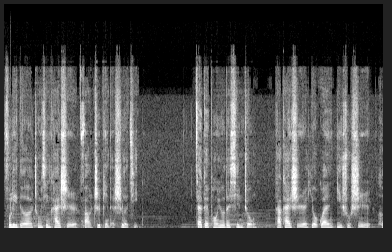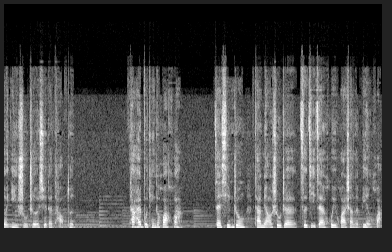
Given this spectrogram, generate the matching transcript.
弗里德重新开始纺织品的设计。在给朋友的信中，他开始有关艺术史和艺术哲学的讨论。他还不停地画画。在信中，他描述着自己在绘画上的变化。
